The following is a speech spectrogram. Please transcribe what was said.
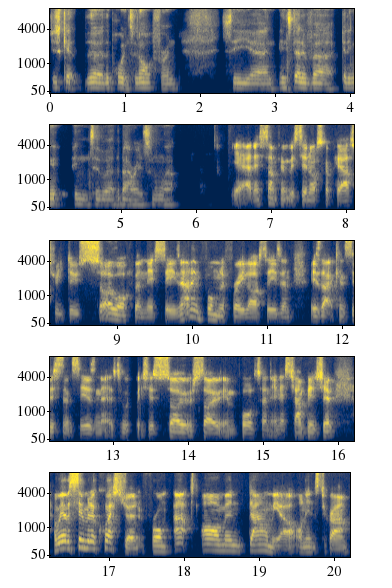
Just get the the points and offer and see uh, instead of uh, getting it into uh, the barriers and all that. Yeah, it's something we've seen Oscar Piastri do so often this season and in Formula 3 last season is that consistency, isn't it? Which is so, so important in this championship. And we have a similar question from at Armin Dalmia on Instagram,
